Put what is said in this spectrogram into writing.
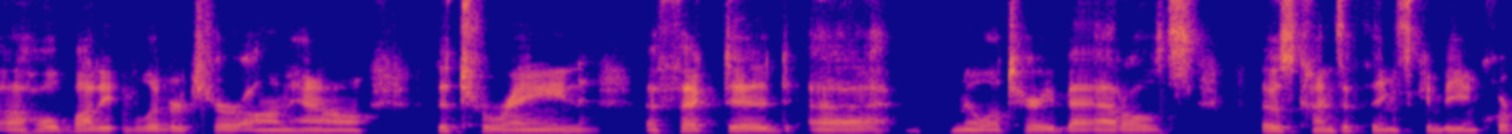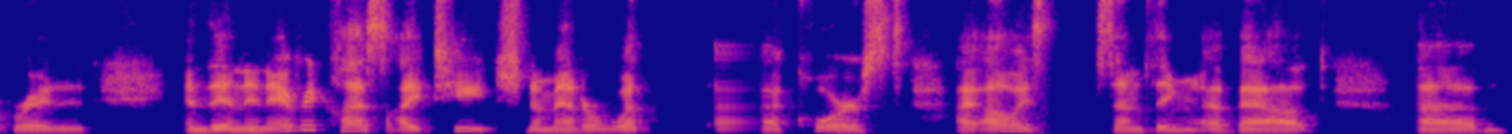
a whole body of literature on how the terrain affected uh, military battles those kinds of things can be incorporated. And then in every class I teach, no matter what uh, course, I always something about um,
